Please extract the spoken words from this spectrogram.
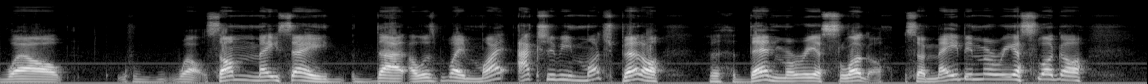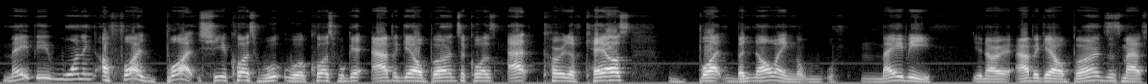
well, well, some may say that Elizabeth Blade might actually be much better than Maria Slugger. So maybe Maria Slugger maybe wanting a fight, but she of course will, will, of course will get Abigail Burns of course at Code of Chaos, but but knowing maybe you know Abigail Burns' match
